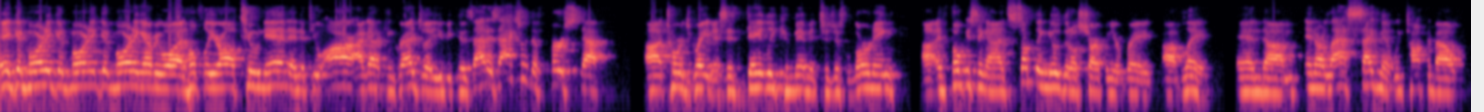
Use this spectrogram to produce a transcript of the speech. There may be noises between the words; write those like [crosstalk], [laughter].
Hey, good morning, good morning, good morning, everyone. Hopefully, you're all tuned in. And if you are, I got to congratulate you because that is actually the first step uh, towards greatness is daily commitment to just learning uh, and focusing on something new that'll sharpen your brain, uh, blade. And um, in our last segment, we talked about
